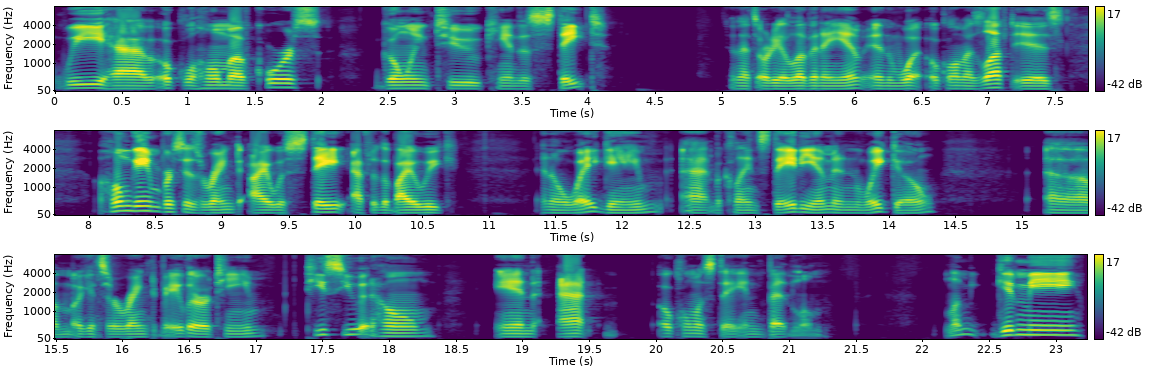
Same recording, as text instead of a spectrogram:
we have Oklahoma, of course, going to Kansas State. And that's already 11 a.m. And what Oklahoma has left is a home game versus ranked Iowa State after the bye week, an away game at McLane Stadium in Waco um, against a ranked Baylor team, TCU at home, and at Oklahoma State in Bedlam. Let me give me.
